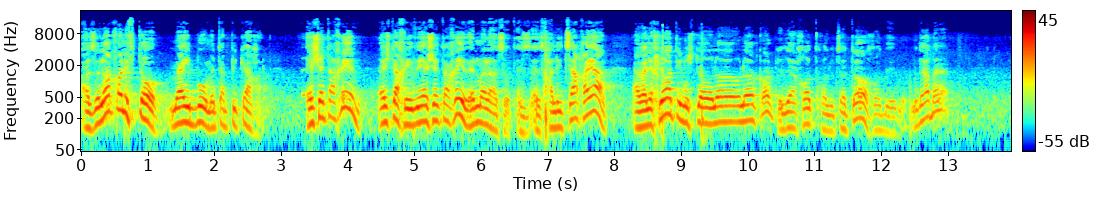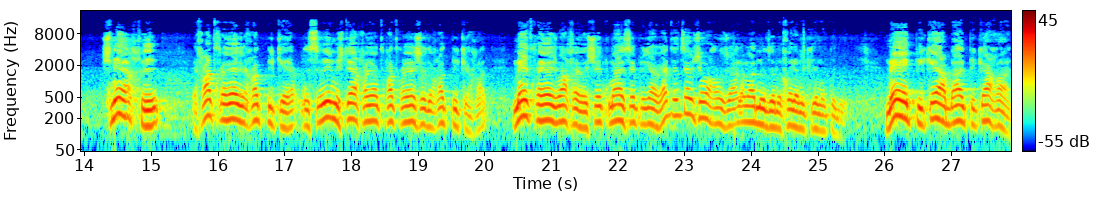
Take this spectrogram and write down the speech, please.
אז הוא לא יכול לפתור מהייבום את הפיקחת. אשת אחיו, אשת אחיו היא אשת אחיו, אין מה לעשות, אז, אז חליצה חייב, אבל לחיות עם אשתו הוא לא, הוא לא יכול, כי זה אחות חלוצתו, אחות מדי רבנן. שני אחים אחד חרש ואחד פיקח, נשואים משתי אחיות, אחת חרשת ואחת פיקחת, מת חרש וחרשת, מה יעשה פיקח? אחת יוצא משום החרשה, למדנו את זה בכל המקרים הקודמים. מת פיקח בעל פיקחת,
